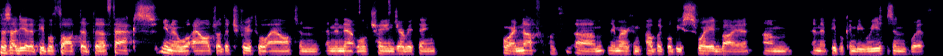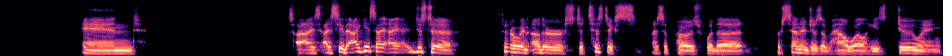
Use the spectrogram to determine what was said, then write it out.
this idea that people thought that the facts you know will out or the truth will out and and then that will change everything or enough of um, the american public will be swayed by it um, and that people can be reasoned with. And so I, I see that. I guess I, I, just to throw in other statistics, I suppose, for the percentages of how well he's doing.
